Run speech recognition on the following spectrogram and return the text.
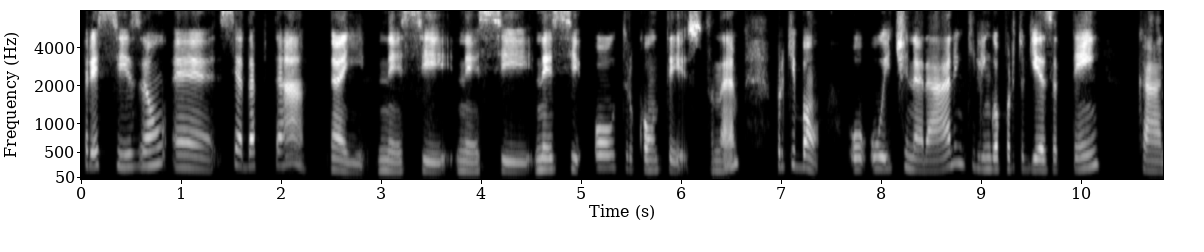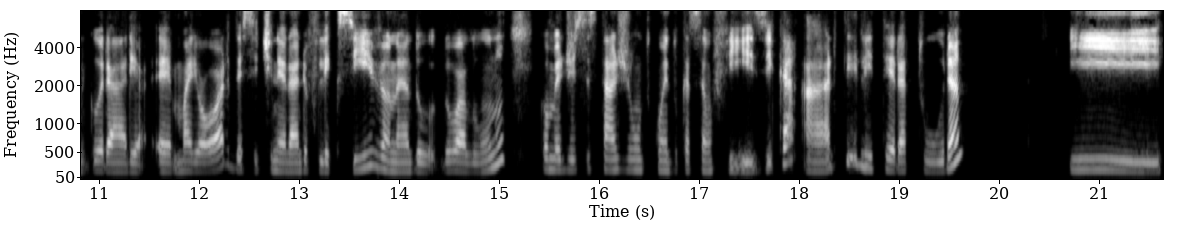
precisam é, se adaptar aí nesse, nesse, nesse outro contexto, né? Porque, bom, o, o itinerário em que língua portuguesa tem carga horária é maior desse itinerário flexível, né, do, do aluno, como eu disse, está junto com educação física, arte, literatura e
